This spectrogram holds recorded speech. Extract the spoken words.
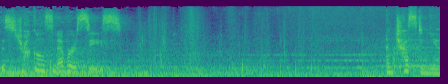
The struggles never cease. I'm trusting you.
